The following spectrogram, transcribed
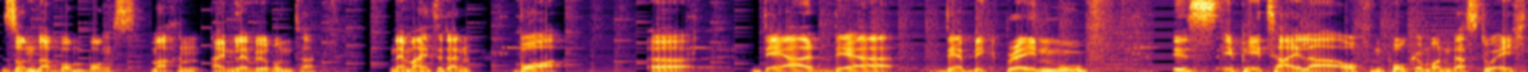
Sonderbonbons machen ein Level runter. Und er meinte dann, boah, äh, der, der, der Big Brain Move ist EP-Teiler auf ein Pokémon, das du echt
